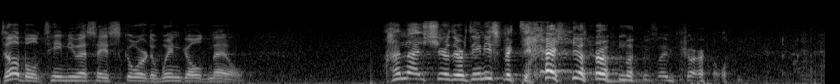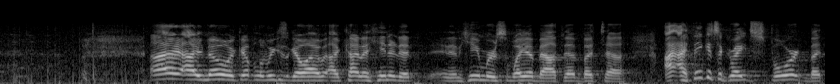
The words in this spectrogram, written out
doubled Team USA's score to win gold medal. I'm not sure there's any spectacular moves in curling. I, I know a couple of weeks ago I, I kind of hinted it in a humorous way about that, but uh, I, I think it's a great sport. But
